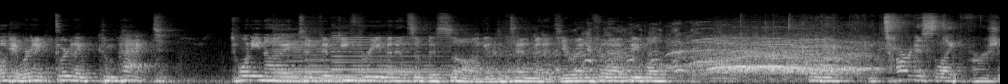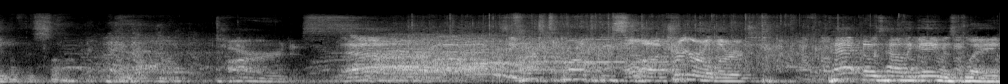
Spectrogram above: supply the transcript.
Okay, we're gonna we're gonna compact 29 to 53 minutes of this song into 10 minutes. You ready for that, people? A TARDIS-like version of this song. TARDIS. Hold Hold on, trigger alert. Pat knows how the game is played.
